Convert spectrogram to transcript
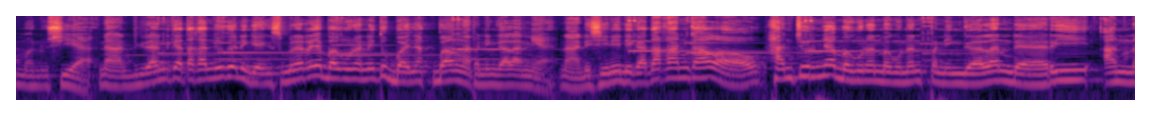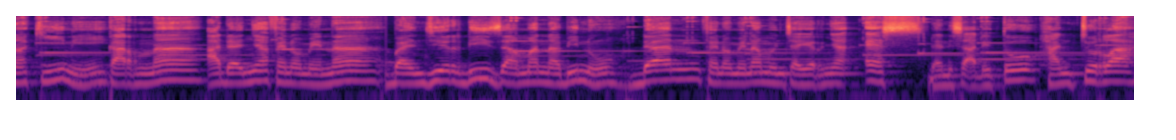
manusia. Nah, dan dikatakan juga nih, geng, sebenarnya bangunan itu banyak banget peninggalannya. Nah, di sini dikatakan kalau hancurnya bangunan-bangunan peninggalan dari Anunnaki ini karena adanya fenomena banjir di zaman Nabi Nuh dan fenomena mencairnya es. Dan di saat itu hancurlah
